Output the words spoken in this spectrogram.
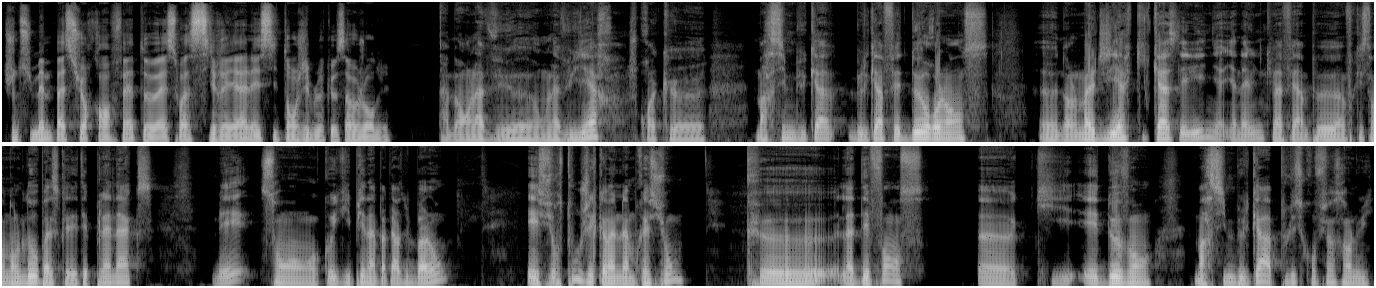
je ne suis même pas sûr qu'en fait, euh, elle soit si réelle et si tangible que ça aujourd'hui. Ah ben on l'a vu, euh, hier. Je crois que Marcin Bulka, fait deux relances dans le match d'hier qui cassent les lignes. Il y en a une qui m'a fait un peu un frisson dans le dos parce qu'elle était plein axe mais son coéquipier n'a pas perdu le ballon. Et surtout, j'ai quand même l'impression que la défense euh, qui est devant Marcin Bulka a plus confiance en lui.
